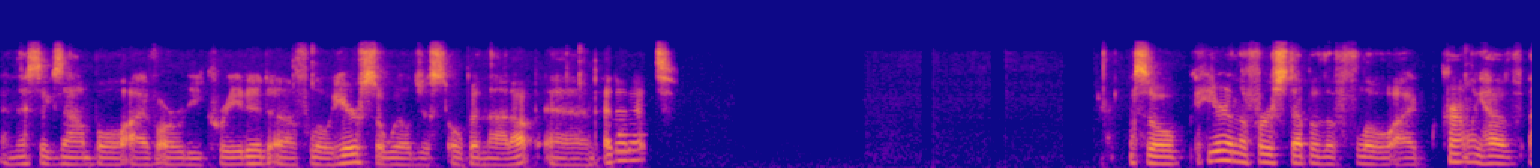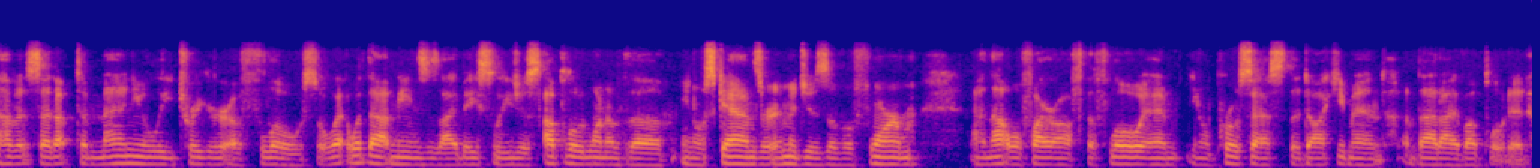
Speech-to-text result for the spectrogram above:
In this example, I've already created a flow here, so we'll just open that up and edit it. So here in the first step of the flow, I currently have, have it set up to manually trigger a flow. So what, what that means is I basically just upload one of the you know scans or images of a form and that will fire off the flow and you know process the document that I've uploaded.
